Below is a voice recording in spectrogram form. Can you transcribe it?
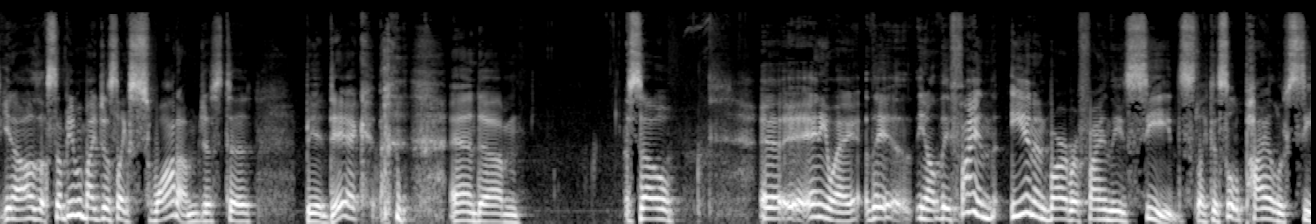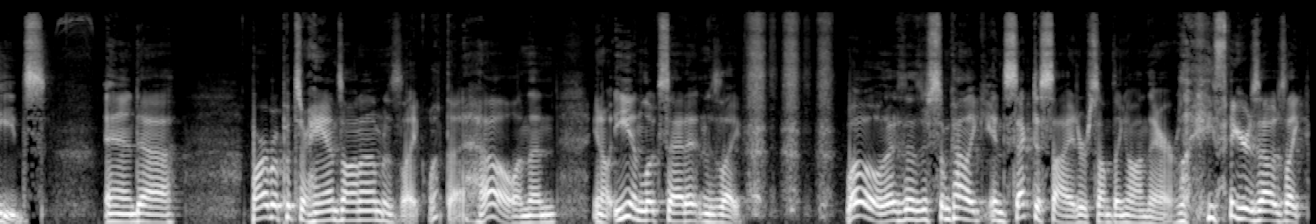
you know, some people might just like swat them just to be a dick. and, um, so, uh, anyway, they, you know, they find, Ian and Barbara find these seeds, like this little pile of seeds and uh, Barbara puts her hands on him and is like, "What the hell?" And then you know Ian looks at it and is like, "Whoa, there's, there's some kind of like insecticide or something on there." Like he figures out it's like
